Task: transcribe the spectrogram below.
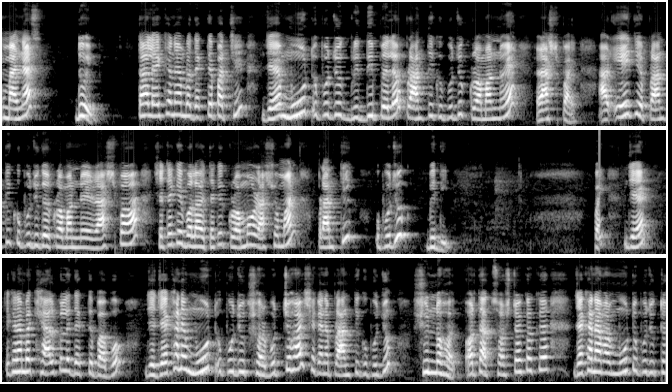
মাইনাস দুই। তাহলে এখানে আমরা দেখতে পাচ্ছি যে মোট উপযোগ বৃদ্ধি পেলেও প্রান্তিক উপযোগ ক্রমান্বয়ে হ্রাস পায়। আর এই যে প্রান্তিক উপযোগের ক্রমান্বয়ে হ্রাস পাওয়া, সেটাকে বলা হয়ে থাকে ক্রম হ্রাসমান প্রান্তিক উপযোগ বিধি। যে এখানে আমরা খেয়াল করলে দেখতে পাবো যে যেখানে মোট উপযোগ সর্বোচ্চ হয়, সেখানে প্রান্তিক উপযোগ শূন্য হয়। অর্থাৎ ষষ্ঠ এককে যেখানে আমার মোট উপযোগটা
